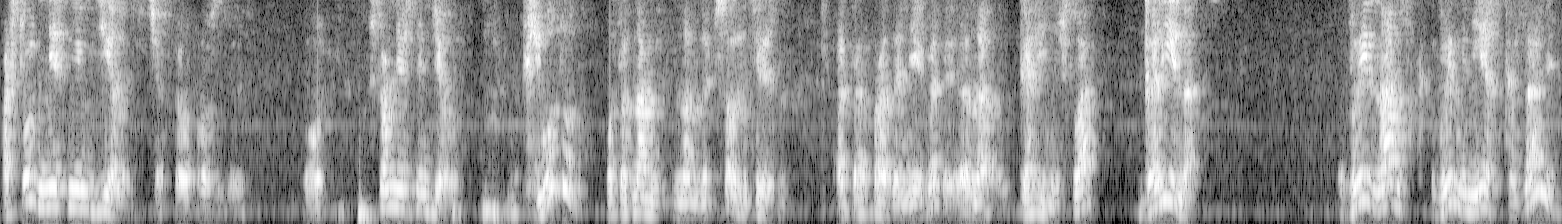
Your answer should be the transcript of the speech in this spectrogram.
А что мне с ним делать? Часто вопрос задают. Вот. Что мне с ним делать? Он? Вот одна нам написала, интересно, это, правда, не в этой, она Галине шла. Галина, вы, нам, вы мне сказали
